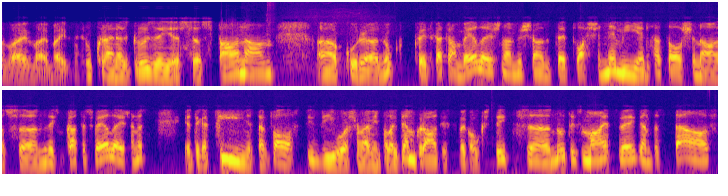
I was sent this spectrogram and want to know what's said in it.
vai, vai, vai Ukrainas, Gruzijas, Spānām, uh, kur, nu, pēc katrām vēlēšanām ir šāda plaša nemiera sacelšanās, uh, nu, tiksim, katras vēlēšanas ir ja cīņa starp valsts izdzīvošanu, vai viņi paliek demokrātiski vai kaut kas cits. Uh, nu, tiksim, ASV gan tas tēls,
